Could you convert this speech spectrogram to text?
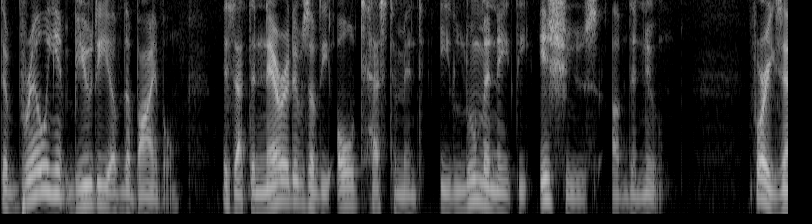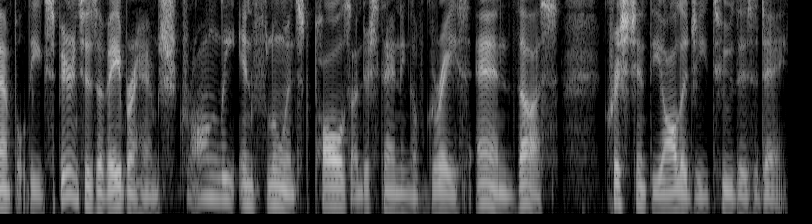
The brilliant beauty of the Bible is that the narratives of the Old Testament illuminate the issues of the New. For example, the experiences of Abraham strongly influenced Paul's understanding of grace and, thus, Christian theology to this day.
